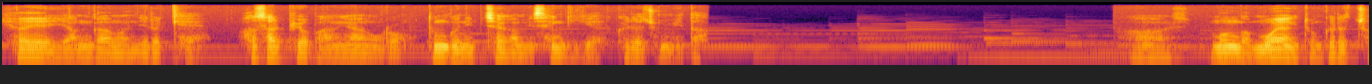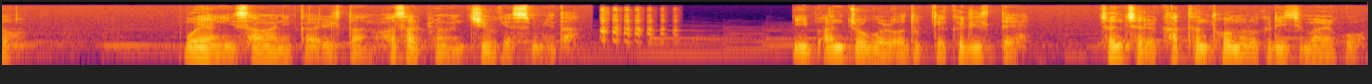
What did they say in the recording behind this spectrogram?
혀의 양감은 이렇게 화살표 방향으로 둥근 입체감이 생기게 그려줍니다. 아, 뭔가 모양이 좀 그렇죠. 모양이 이상하니까 일단 화살표는 지우겠습니다. 입 안쪽을 어둡게 그릴 때 전체를 같은 톤으로 그리지 말고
